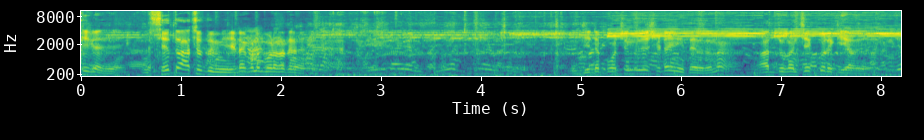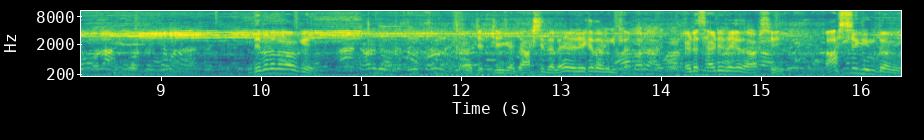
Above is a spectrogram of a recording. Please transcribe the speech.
ঠিক আছে। সে তো আছো তুমি, এটা কোনো বড় কথা না। যেটা পছন্দ সেটাই নিতে হবে না? আর দোকান চেক করে কি হবে। দেবে না তো কাউকে? আচ্ছা ঠিক আছে, আসছি তাহলে। রেখে দাও স্যার এটা সাইডে রেখে দাও, আসছি। আসছি কিন্তু আমি।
